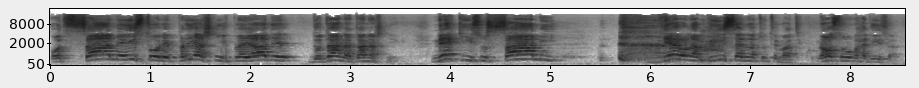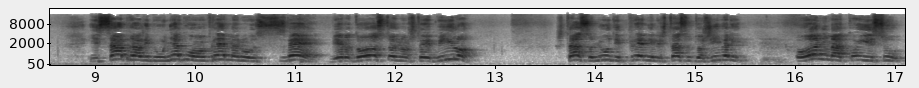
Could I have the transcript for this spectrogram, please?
Od same istorije prijašnjih plejade do dana današnjeg. Neki su sami vjero napisali na tu tematiku, na osnovu hadisa. I sabrali bi u njegovom vremenu sve vjerodostojno što je bilo, šta su ljudi prenili, šta su doživjeli, onima koji su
